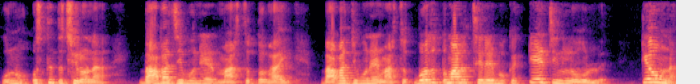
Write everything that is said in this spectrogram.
কোনো অস্তিত্ব ছিল না। বাবা জীবনের মাস্তত্ব ভাই, বাবা জীবনের মাস্তত্ব। বলো তোমার ছেলের বউকে কে চিনলো বললে কেউ না।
